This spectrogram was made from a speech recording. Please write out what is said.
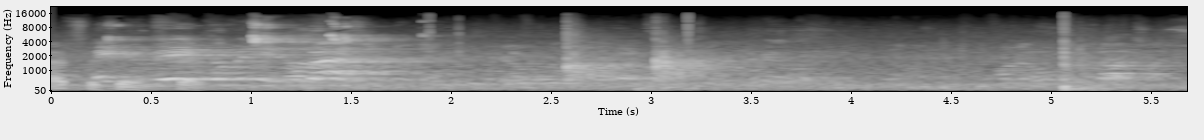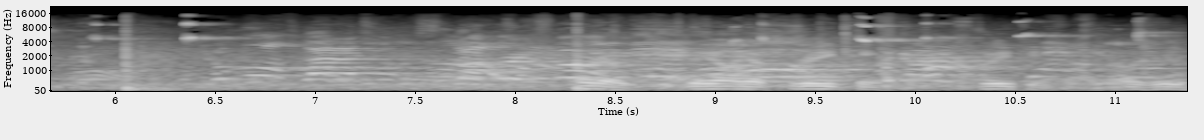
that's the team's pick. They only have three teams. Three teams. I was reading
